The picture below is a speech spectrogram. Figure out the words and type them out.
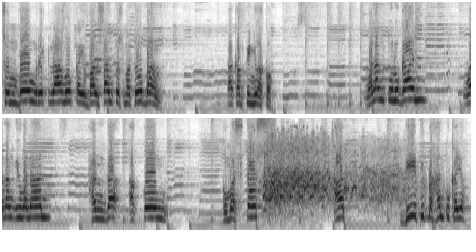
sumbong reklamo kay Val Santos Matubang, kakampin ako. Walang tulugan, walang iwanan, handa akong gumastos at ditibahan ko kayo.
